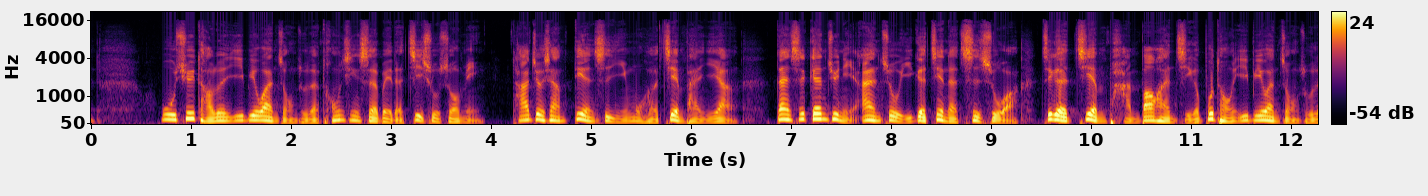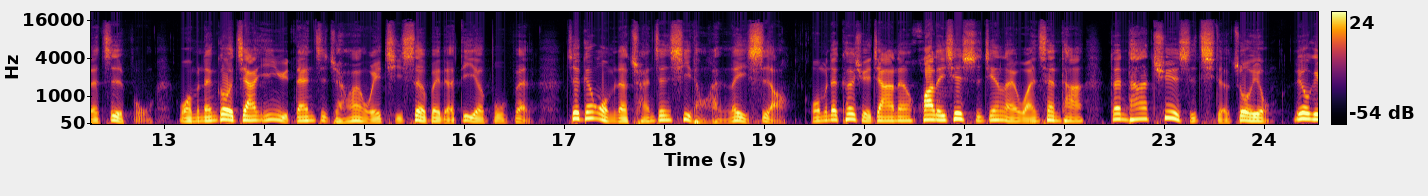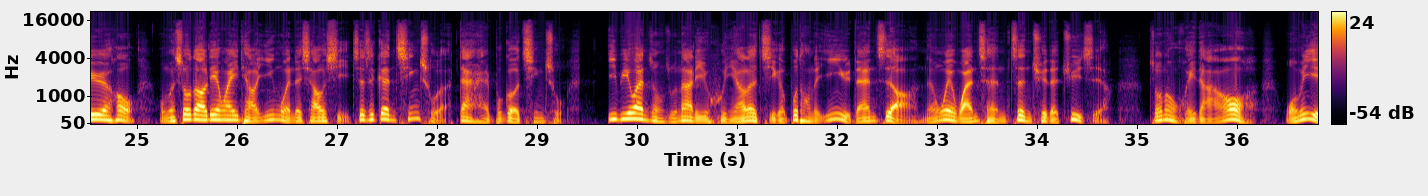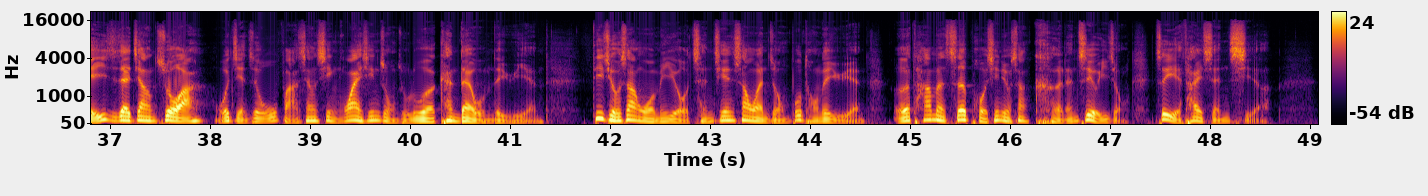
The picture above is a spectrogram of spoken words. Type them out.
务须讨论 EB One 种族的通信设备的技术说明。”它就像电视荧幕和键盘一样，但是根据你按住一个键的次数啊，这个键盘包含几个不同 EB1 种族的字符，我们能够将英语单字转换为其设备的第二部分。这跟我们的传真系统很类似哦。我们的科学家呢，花了一些时间来完善它，但它确实起了作用。六个月后，我们收到另外一条英文的消息，这次更清楚了，但还不够清楚。EB One 种族那里混淆了几个不同的英语单字哦，能未完成正确的句子。总统回答：“哦，我们也一直在这样做啊！我简直无法相信外星种族如何看待我们的语言。地球上我们有成千上万种不同的语言，而他们 Serpo 星球上可能只有一种，这也太神奇了。”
